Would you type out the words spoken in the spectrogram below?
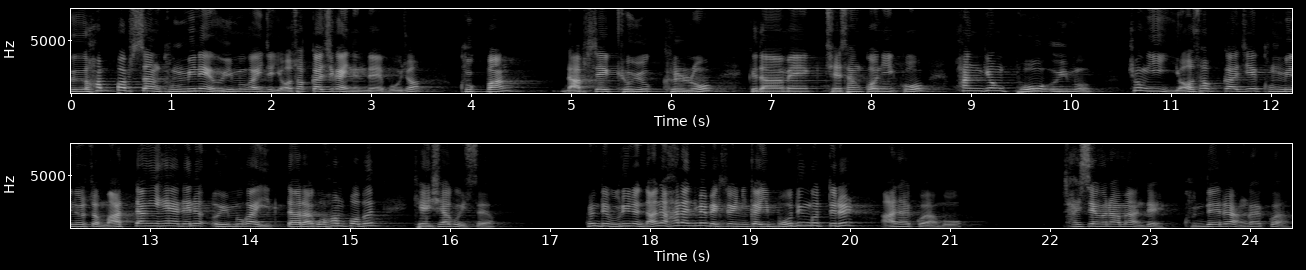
그 헌법상 국민의 의무가 이제 여섯 가지가 있는데 뭐죠? 국방, 납세, 교육, 근로, 그 다음에 재산권이 있고 환경 보호 의무, 총 이 여섯 가지의 국민으로서 마땅히 해야 되는 의무가 있다라고 헌법은 계시하고 있어요. 그런데 우리는 나는 하나님의 백성이니까 이 모든 것들을 안 할 거야. 뭐 살생을 하면 안 돼. 군대를 안 갈 거야.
